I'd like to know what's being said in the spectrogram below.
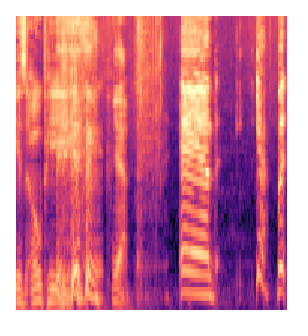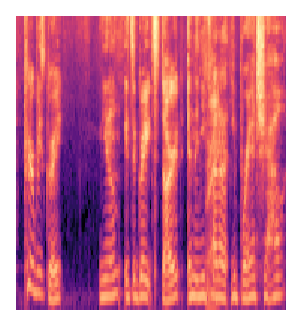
is OP. yeah, and yeah, but Kirby's great. You know, it's a great start, and then you Right. kind of you branch out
